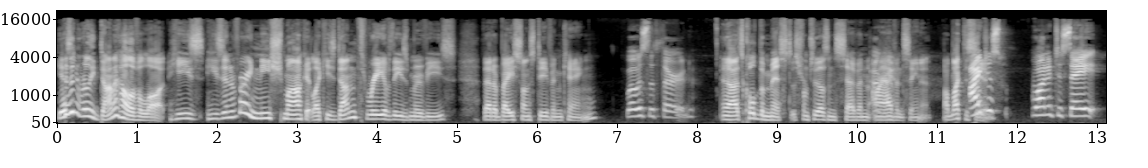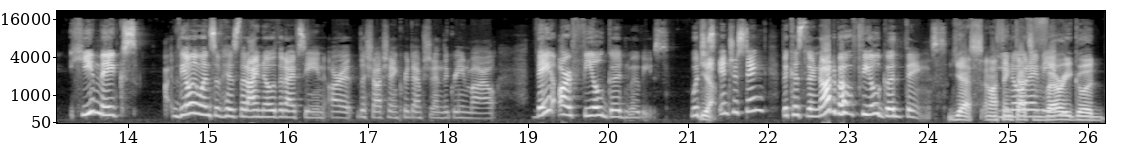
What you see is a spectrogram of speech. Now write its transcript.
He hasn't really done a hell of a lot. He's he's in a very niche market. Like he's done three of these movies that are based on Stephen King. What was the third? Uh, it's called The Mist. It's from 2007. I haven't seen it. I'd like to see I it. I just wanted to say he makes the only ones of his that I know that I've seen are The Shawshank Redemption and The Green Mile. They are feel good movies, which Yeah. is interesting because they're not about feel good things. Yes, and I You think know that's I mean? very good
